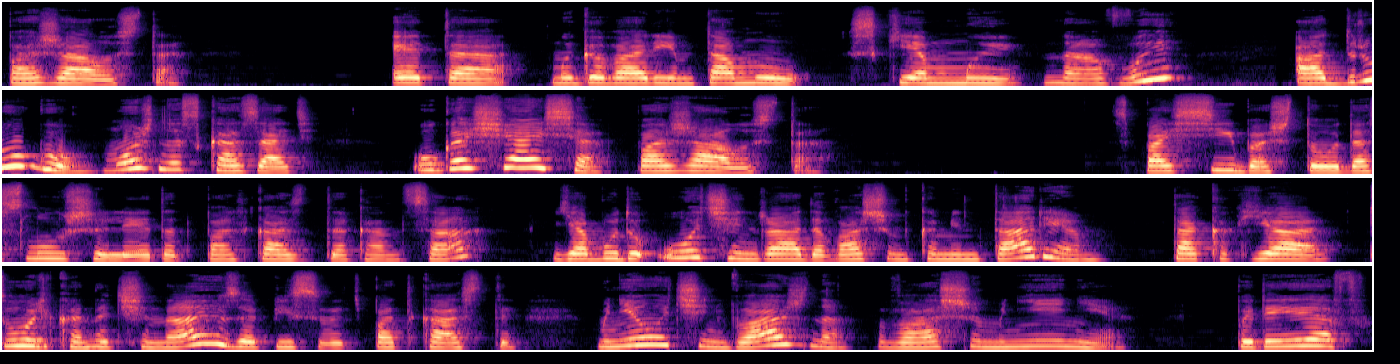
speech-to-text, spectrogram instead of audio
пожалуйста. Это мы говорим тому, с кем мы на «вы», а другу можно сказать «Угощайся, пожалуйста». Спасибо, что дослушали этот подкаст до конца. Я буду очень рада вашим комментариям, так как я только начинаю записывать подкасты. Мне очень важно ваше мнение. PDF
